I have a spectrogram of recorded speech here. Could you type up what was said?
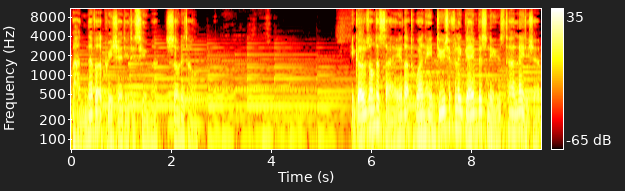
but had never appreciated his humor so little. He goes on to say that when he dutifully gave this news to her ladyship,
